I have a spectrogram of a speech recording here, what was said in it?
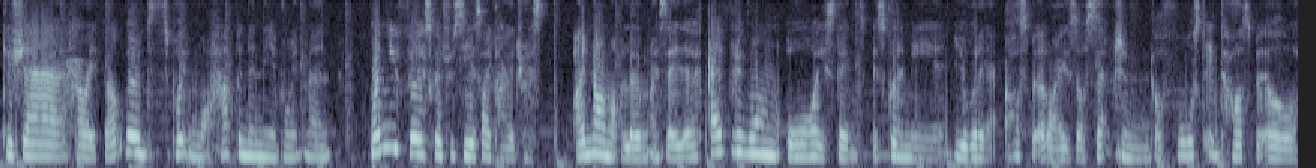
to share how I felt going to this appointment, what happened in the appointment, when you first go to see a psychiatrist, I know I'm not alone when I say this, everyone always thinks it's going to mean you're going to get hospitalised or sectioned or forced into hospital.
